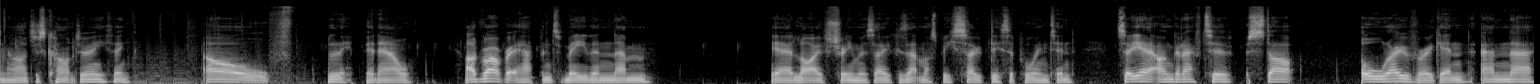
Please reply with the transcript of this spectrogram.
No, I just can't do anything. Oh, flipping hell. I'd rather it happen to me than, um, yeah, live streamers though, because that must be so disappointing. So yeah, I'm going to have to start all over again and, uh,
